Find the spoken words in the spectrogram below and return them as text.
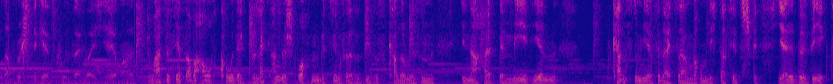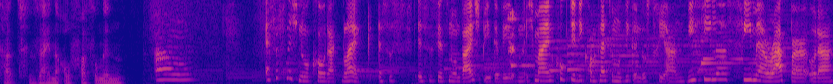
Oder möchte gern cool sein, sage ich hier mal. Du hattest jetzt aber auch Kodak Black angesprochen, beziehungsweise dieses Colorism innerhalb der Medien. Kannst du mir vielleicht sagen, warum dich das jetzt speziell bewegt hat, seine Auffassungen? Ähm, es ist nicht nur Kodak Black. Es ist, es ist jetzt nur ein Beispiel gewesen. Ich meine, guck dir die komplette Musikindustrie an. Wie viele Female Rapper oder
